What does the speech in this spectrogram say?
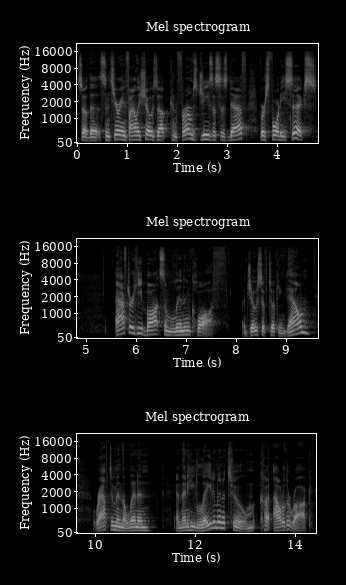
So the centurion finally shows up, confirms Jesus' death. Verse 46 After he bought some linen cloth, Joseph took him down, wrapped him in the linen, and then he laid him in a tomb cut out of the rock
